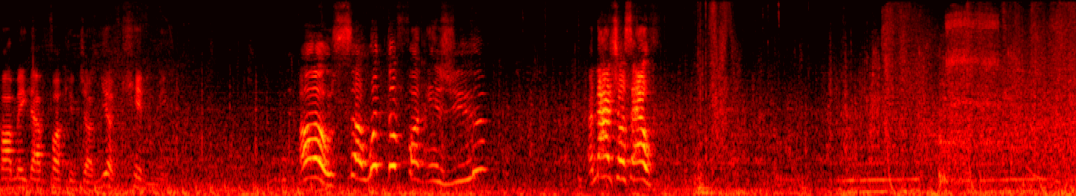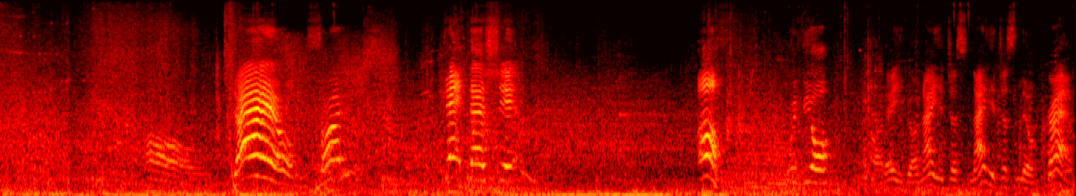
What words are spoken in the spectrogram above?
Can't make that fucking jump. You're kidding me. Oh, so what the fuck is you? Announce yourself! Oh, damn, son! Get that shit off with your. Oh, there you go. Now you're just now you're just a little crab.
